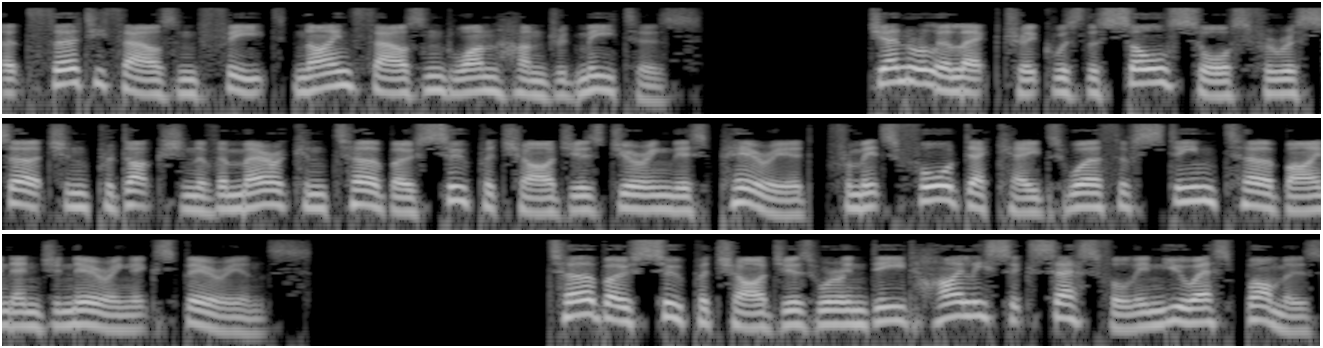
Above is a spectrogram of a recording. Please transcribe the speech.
at 30,000 feet, 9,100 meters. General Electric was the sole source for research and production of American turbo superchargers during this period, from its four decades worth of steam turbine engineering experience. Turbo superchargers were indeed highly successful in U.S. bombers,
